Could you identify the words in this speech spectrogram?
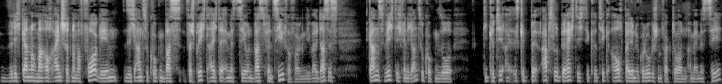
würde ich gern nochmal auch einen Schritt nochmal vorgehen, sich anzugucken, was verspricht eigentlich der MSC und was für ein Ziel verfolgen die, weil das ist ganz wichtig, finde ich, anzugucken. So, die Kritik, es gibt absolut berechtigte Kritik auch bei den ökologischen Faktoren am MSC.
